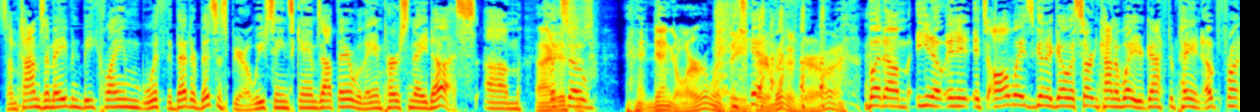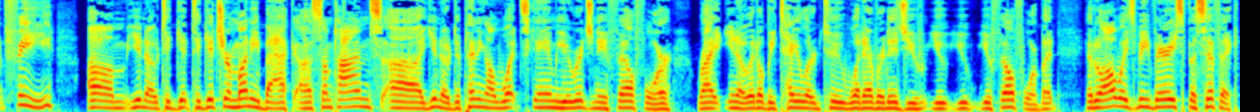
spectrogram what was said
Sometimes they may even be claimed with the Better Business Bureau. We've seen scams out there where they impersonate us. Um, but so. Is- Daniel Earl with the yeah. Business Bureau. but um, you know, and it, it's always going to go a certain kind of way. You're going to have to pay an upfront fee. Um, you know, to get to get your money back. Uh, sometimes, uh, you know, depending on what scam you originally fell for, right? You know, it'll be tailored to whatever it is you you you you fell for, but it'll always be very specific.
